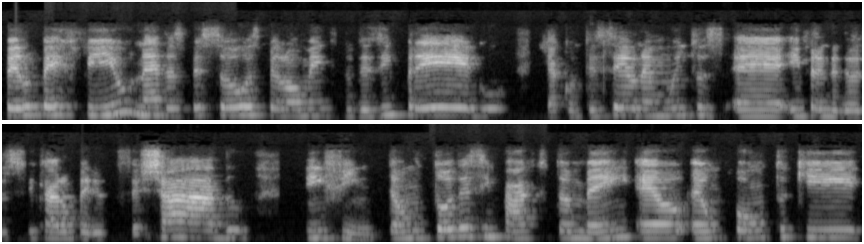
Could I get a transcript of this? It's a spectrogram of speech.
pelo perfil né, das pessoas, pelo aumento do desemprego que aconteceu, né, muitos é, empreendedores ficaram um período fechado, enfim, então todo esse impacto também é, é um ponto que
